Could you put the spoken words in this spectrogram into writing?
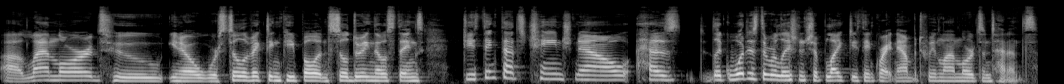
uh, landlords who, you know, were still evicting people and still doing those things. Do you think that's changed now? Has like what is the relationship like? Do you think right now between landlords and tenants?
